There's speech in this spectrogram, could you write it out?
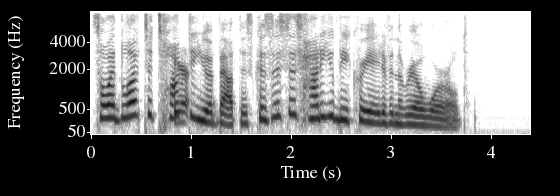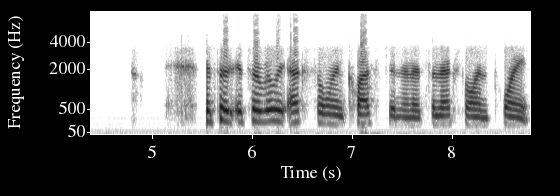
So I'd love to talk Yeah. to you about this because this is how do you be creative in the real world? It's a it's a really excellent question, and it's an excellent point.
